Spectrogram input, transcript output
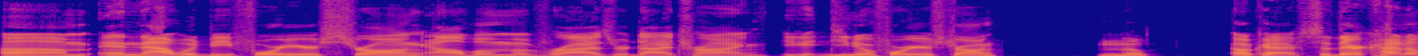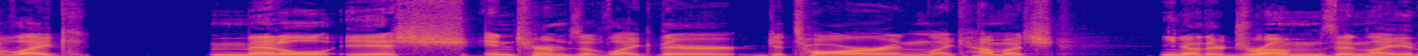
Um, and that would be Four Years Strong album of Rise or Die Trying. You, do you know Four Years Strong? Nope. Okay, so they're kind of like metal-ish in terms of like their guitar and like how much you know their drums and like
